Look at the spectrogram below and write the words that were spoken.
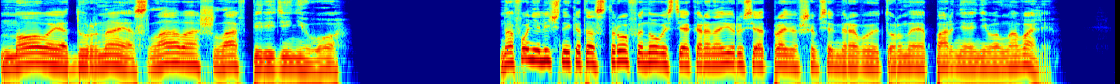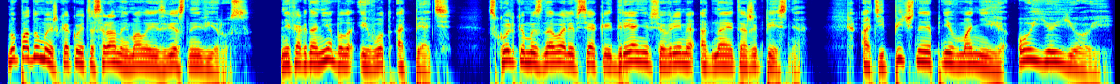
Новая дурная слава шла впереди него. На фоне личной катастрофы новости о коронавирусе, отправившемся в мировое турне, парня не волновали. Ну, подумаешь, какой-то сраный малоизвестный вирус. Никогда не было, и вот опять. Сколько мы знавали всякой дряни, все время одна и та же песня. Атипичная пневмония, ой-ой-ой.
